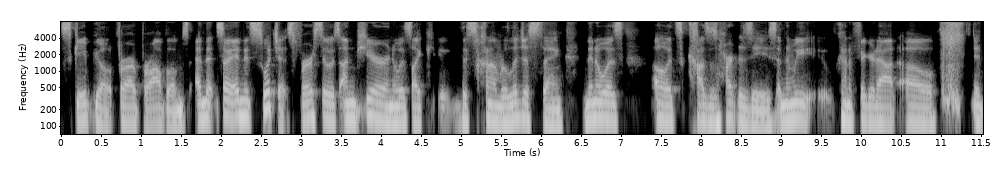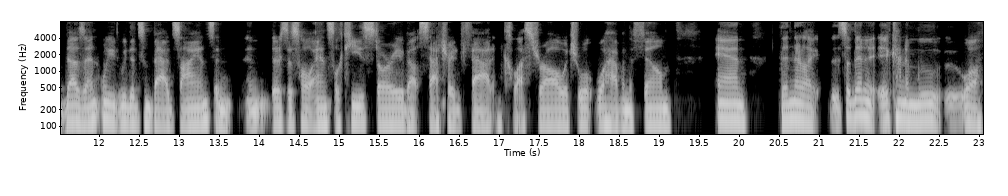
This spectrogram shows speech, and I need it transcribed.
scapegoat for our problems. And that, so and it switches. First it was unpure and it was like this kind of religious thing. Then it was oh it causes heart disease. And then we kind of figured out oh it doesn't. We we did some bad science and and there's this whole Ancel Keys story about saturated fat and cholesterol which we'll, we'll have in the film. And then they're like so then it, it kind of moved well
